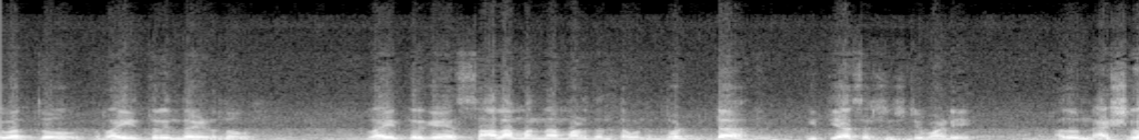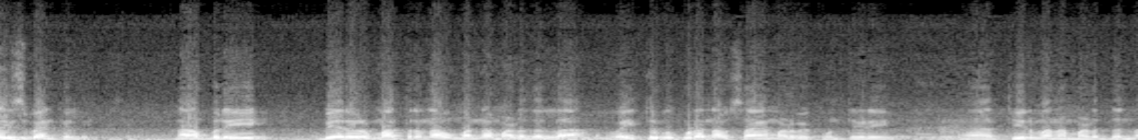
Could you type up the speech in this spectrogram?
ಇವತ್ತು ರೈತರಿಂದ ಹಿಡಿದು ರೈತರಿಗೆ ಸಾಲ ಮನ್ನಾ ಮಾಡಿದಂಥ ಒಂದು ದೊಡ್ಡ ಇತಿಹಾಸ ಸೃಷ್ಟಿ ಮಾಡಿ ಅದು ನ್ಯಾಷನಲೈಸ್ ಬ್ಯಾಂಕಲ್ಲಿ. ನಾವು ಬರೀ ಬೇರೆಯವ್ರಿಗೆ ಮಾತ್ರ ನಾವು ಮನ್ನಾ ಮಾಡೋದಲ್ಲ, ರೈತರಿಗೂ ಕೂಡ ನಾವು ಸಹಾಯ ಮಾಡಬೇಕು ಅಂತೇಳಿ ತೀರ್ಮಾನ ಮಾಡೋದನ್ನ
